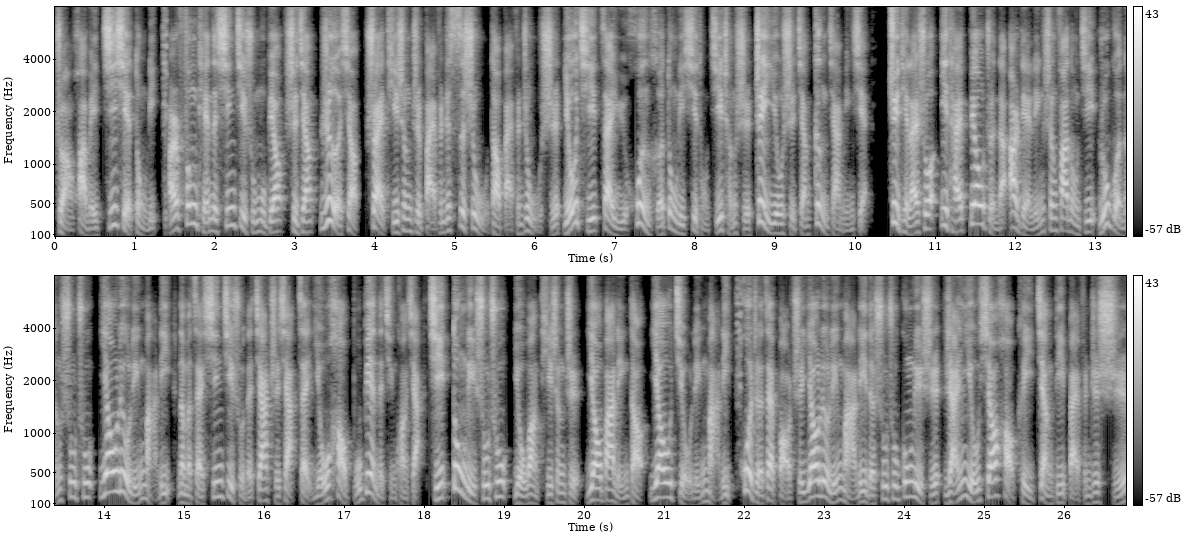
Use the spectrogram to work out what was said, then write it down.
转化为机械动力，而丰田的新技术目标是将热效率提升至百分之四十五到百分之五十，尤其在与混合动力系统集成时，这一优势将更加明显。具体来说，一台标准的2.0升发动机如果能输出160马力，那么在新技术的加持下，在油耗不变的情况下，其动力输出有望提升至180到190马力，或者在保持160马力的输出功率时，燃油消耗可以降低百分之十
